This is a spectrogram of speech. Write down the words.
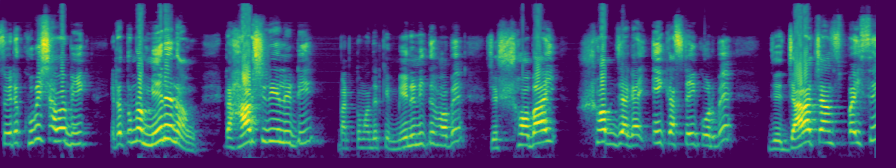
সো এটা খুবই স্বাভাবিক। এটা তোমরা মেনে নাও। এটা হার্শ রিয়েলিটি বাট তোমাদেরকে মেনে নিতে হবে যে সবাই সব জায়গায় এই কাজটাই করবে, যে যারা চান্স পাইছে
